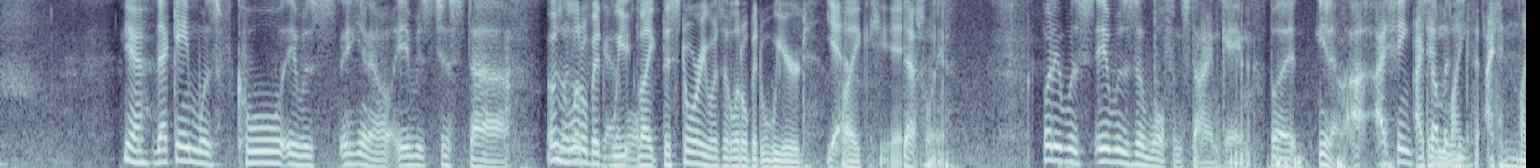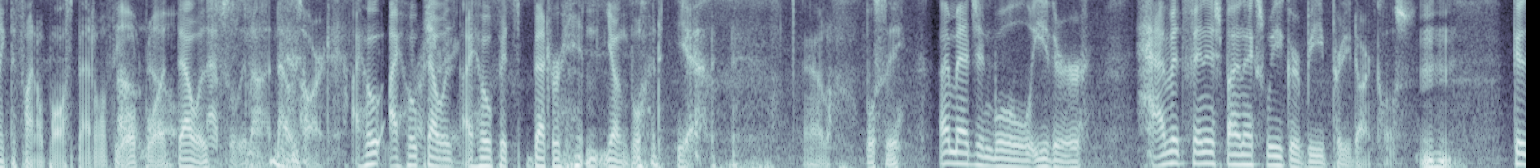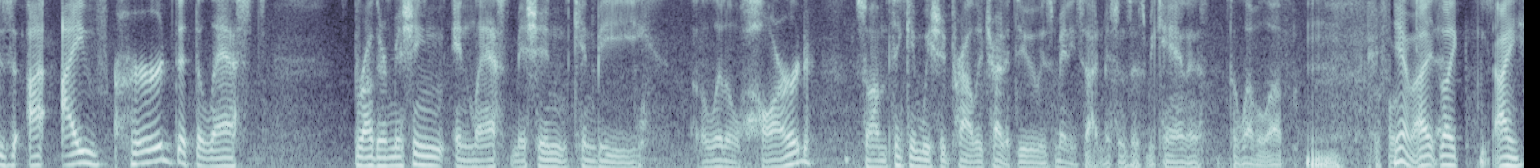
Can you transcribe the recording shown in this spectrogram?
Yeah, That game was cool. It was, you know, it was just. uh it was a little bit weird. Like the story was a little bit weird. Yeah, like it- definitely. yeah. But it was it was a Wolfenstein game. But you know, I, I think I some didn't of like the, the, I didn't like the final boss battle of the Oh, old blood. no, that was absolutely not. That was hard. I hope I hope that was I hope it's better in young blood. Yeah. I don't know. We'll see. I imagine we'll either have it finished by next week or be pretty darn close. Mm-hmm. Because I've heard that the last brother mission and last mission can be a little hard. So I'm thinking we should probably try to do as many side missions as we can to, level up. before Yeah, I that. like I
